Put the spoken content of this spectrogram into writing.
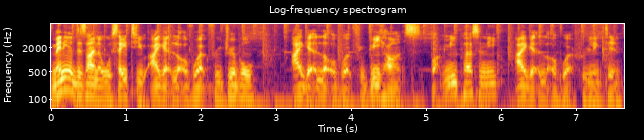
many a designer will say to you, I get a lot of work through Dribbble, I get a lot of work through Behance, but me personally, I get a lot of work through LinkedIn.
